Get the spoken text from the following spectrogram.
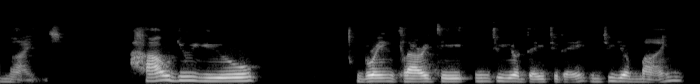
mind. How do you bring clarity into your day to day, into your mind,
